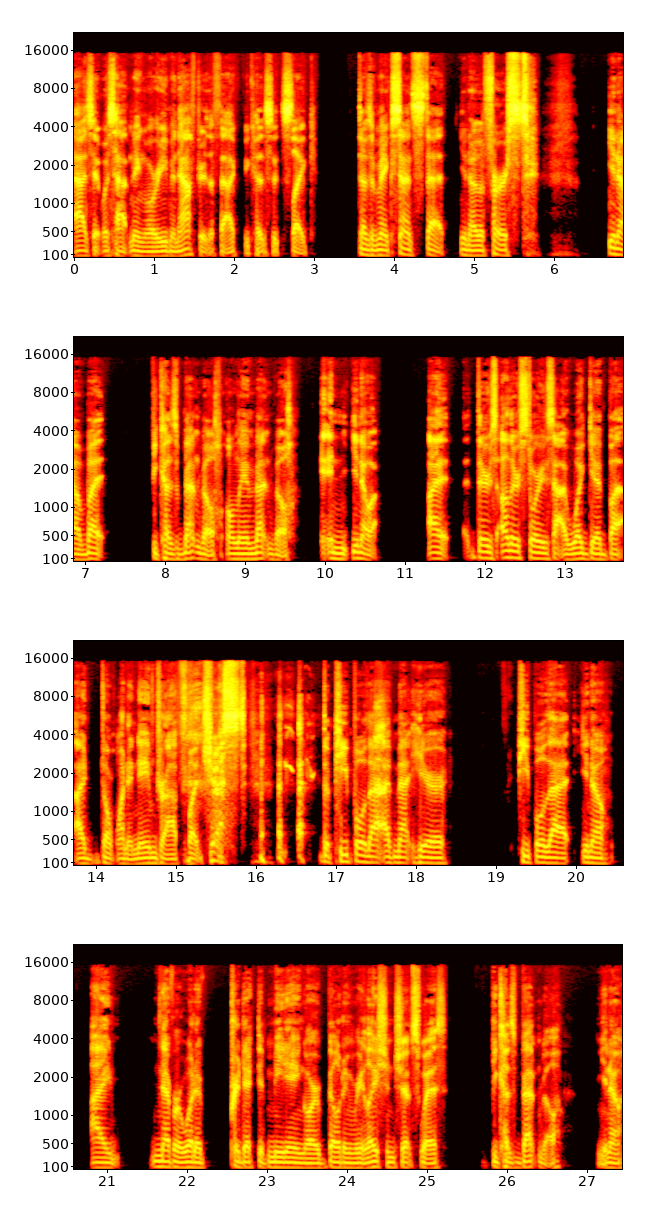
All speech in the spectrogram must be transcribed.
as it was happening or even after the fact because it's like, doesn't make sense that, you know, the first, you know, but because Bentonville, only in Bentonville. And, you know, I, there's other stories that I would give, but I don't want to name drop, but just the people that I've met here, people that, you know, I never would have predicted meeting or building relationships with because Bentonville, you know,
